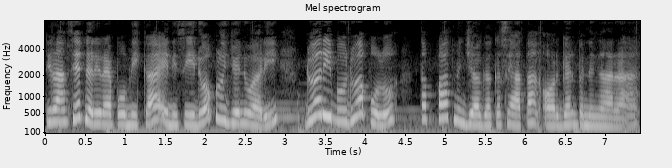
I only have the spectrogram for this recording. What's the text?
Dilansir dari Republika edisi 20 Januari 2020 tepat menjaga kesehatan organ pendengaran.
